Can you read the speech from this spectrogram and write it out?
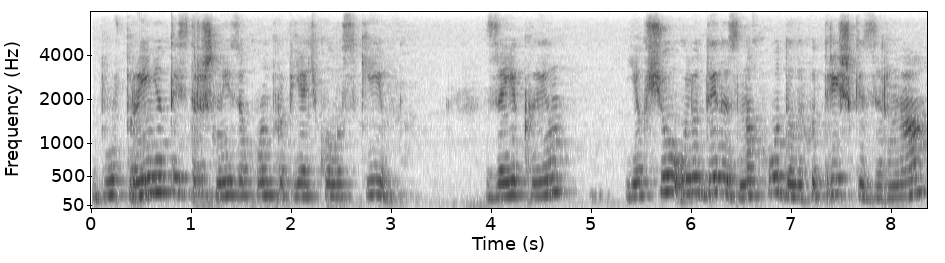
Був прийнятий страшний закон про п'ять колосків, за яким, якщо у людини знаходили хоч трішки зерна,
